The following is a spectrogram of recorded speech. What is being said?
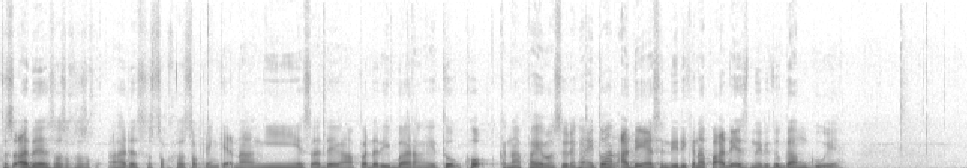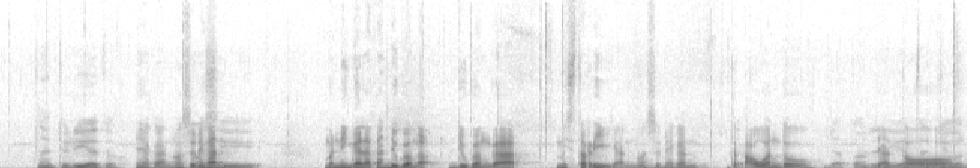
terus ada sosok-sosok ada sosok-sosok yang kayak nangis ada yang apa dari barang itu kok kenapa ya maksudnya kan itu kan adiknya sendiri kenapa adiknya sendiri itu ganggu ya Nah itu dia tuh. ya kan maksudnya kan Masih meninggalnya kan juga nggak juga nggak misteri kan maksudnya kan ketahuan tuh jatuh Jatuh. terjun.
